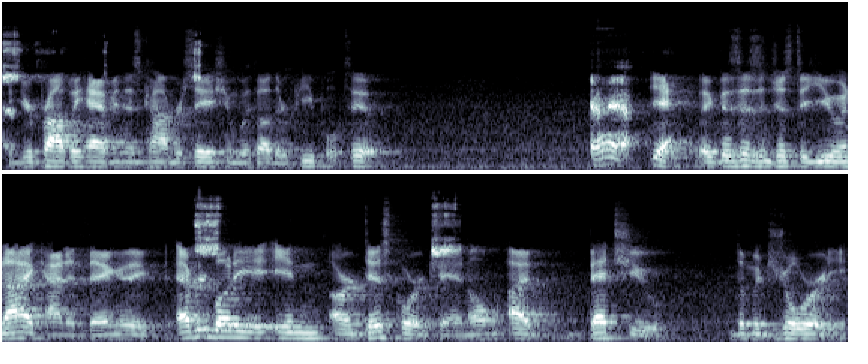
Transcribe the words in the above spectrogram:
And you're probably having this conversation with other people too. oh yeah, Yeah, like this isn't just a you and I kind of thing. Like, everybody in our Discord channel, I bet you the majority,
